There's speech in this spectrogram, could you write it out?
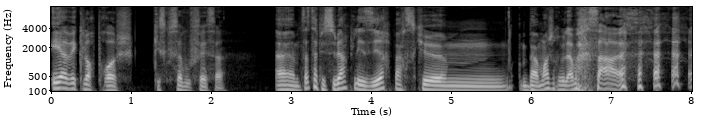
et avec leurs proches, qu'est-ce que ça vous fait ça? Euh, ça, ça fait super plaisir parce que hum, bah moi, je voulu avoir ça euh,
